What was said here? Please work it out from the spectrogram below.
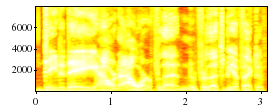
day to day, hour to hour for that for that to be effective.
